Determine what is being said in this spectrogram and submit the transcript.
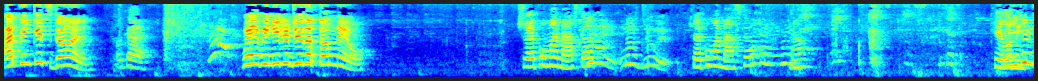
I think it's done. Okay. Wait, we need to do the thumbnail. Should I pull my mask up? No, do it. Should I pull my mask up? No? Here, Well, let me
